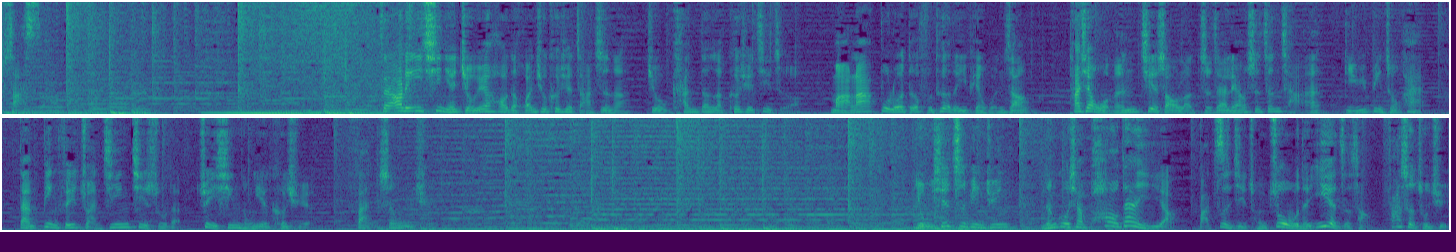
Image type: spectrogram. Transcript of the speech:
杀死了。在二零一七年九月号的《环球科学》杂志呢，就刊登了科学记者马拉布罗德福特的一篇文章。他向我们介绍了旨在粮食增产、抵御病虫害，但并非转基因技术的最新农业科学——泛生物学。有些致病菌能够像炮弹一样，把自己从作物的叶子上发射出去。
